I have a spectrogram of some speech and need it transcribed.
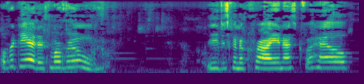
Over there, there's more room. Are you just gonna cry and ask for help?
